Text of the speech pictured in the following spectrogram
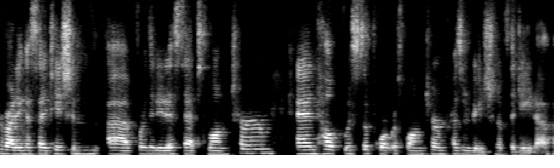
providing a citation uh, for the data set long term, and help with support with long term preservation of the data.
